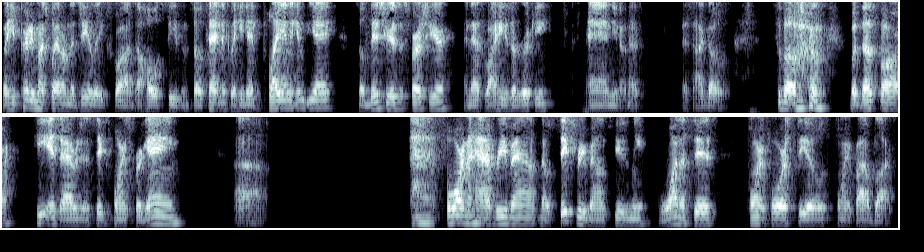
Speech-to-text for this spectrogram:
but he pretty much played on the G League squad the whole season. So technically, he didn't play in the NBA. So this year's his first year, and that's why he's a rookie. And you know that's that's how it goes. So, but thus far, he is averaging six points per game, uh, four and a half rebound, no, six rebounds, excuse me, one assist, 0.4 steals, 0.5 blocks.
